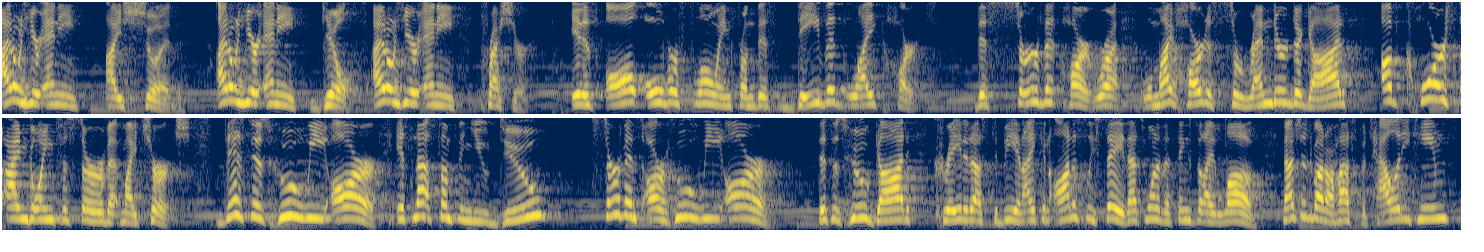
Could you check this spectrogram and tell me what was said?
I don't hear any I should, I don't hear any guilt, I don't hear any pressure. It is all overflowing from this David like heart, this servant heart, where, I, well, my heart is surrendered to God of course, I'm going to serve at my church. This is who we are. It's not something you do. Servants are who we are. This is who God created us to be. And I can honestly say that's one of the things that I love, not just about our hospitality teams,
